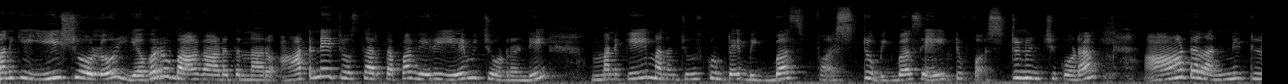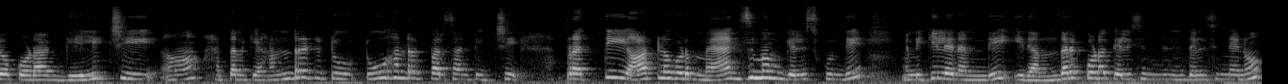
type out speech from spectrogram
మనకి ఈ షోలో ఎవరు బాగా ఆడుతున్నారు ఆటనే చూస్తారు తప్ప వేరే ఏమి చూడరండి. మనకి మనం చూసుకుంటే big boss first big boss eight first నుంచి కూడా ఆటలన్నిటిలో కూడా గెలిచి తనకి hundred to two hundred percent ఇచ్చి ప్రతి ఆటలో కూడా మ్యాక్సిమం గెలుచుకుంది నిఖిలేనండి. ఇది అందరికి కూడా తెలిసింది తెలిసిందేను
